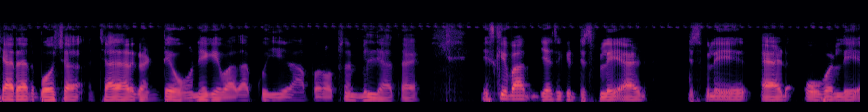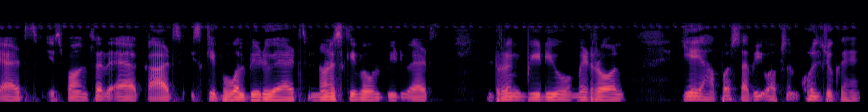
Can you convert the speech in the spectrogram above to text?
चार हज़ार बहुत चार हज़ार घंटे होने के बाद आपको ये यहाँ पर ऑप्शन मिल जाता है। इसके बाद जैसे कि display ad display ad overlay ads sponsor cards skippable video ads non skippable video ads drawing video midroll ये यहाँ पर सभी ऑप्शन खुल चुके हैं।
